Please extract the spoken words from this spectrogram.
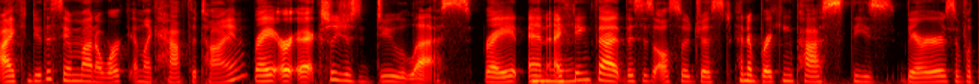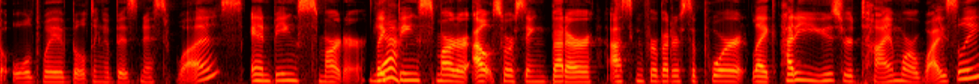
I can do the same amount of work in like half the time, right? Or actually just do less, right? And Mm-hmm. I think that this is also just kind of breaking past these barriers of what the old way of building a business was and being smarter. Like Yeah. being smarter, outsourcing better, asking for better support. Like how do you use your time more wisely?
